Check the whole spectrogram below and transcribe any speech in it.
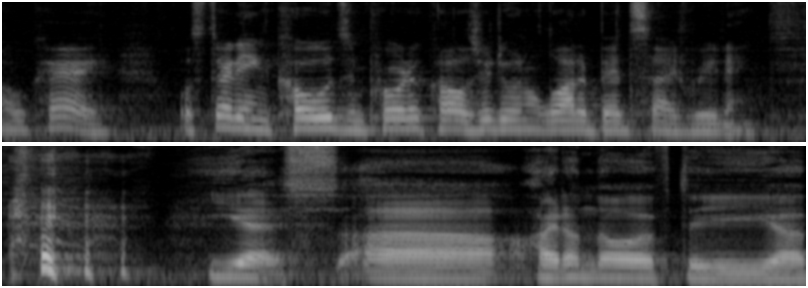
Okay. Well, studying codes and protocols, you're doing a lot of bedside reading. Yes, uh, I don't know if the uh,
